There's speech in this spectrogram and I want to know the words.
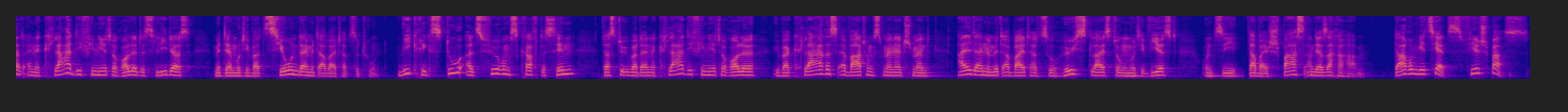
hat eine klar definierte Rolle des Leaders mit der Motivation der Mitarbeiter zu tun? Wie kriegst du als Führungskraft es hin, dass du über deine klar definierte Rolle, über klares Erwartungsmanagement all deine Mitarbeiter zu Höchstleistungen motivierst und sie dabei Spaß an der Sache haben? Darum geht's jetzt. Viel Spaß!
